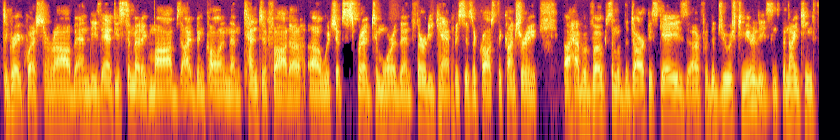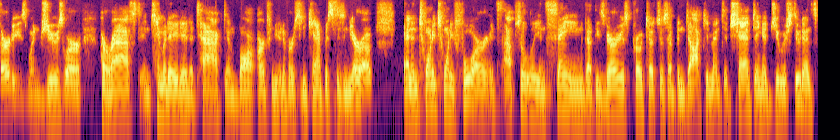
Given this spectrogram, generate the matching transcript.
It's a great question, Rob. And these anti Semitic mobs, I've been calling them tentifada, uh, which have spread to more than 30 campuses across the country, uh, have evoked some of the darkest days uh, for the Jewish community since the 1930s, when Jews were harassed, intimidated, attacked, and barred from university campuses in Europe. And in 2024, it's absolutely insane that these various protesters have been documented chanting at Jewish students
